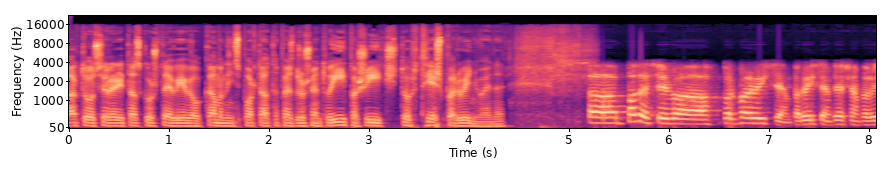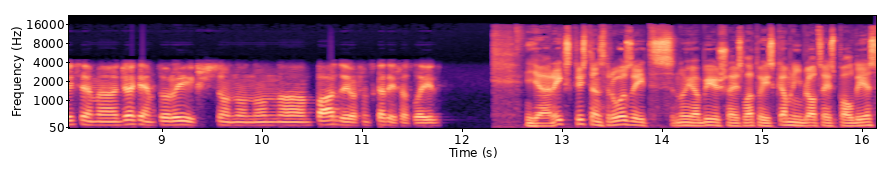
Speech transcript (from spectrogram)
Artūrs ir arī tas, kurš tevi ievilka kamaniņu sportā, tāpēc droši vien tu īpaši īkšķi tur tieši par viņu, vai ne? Uh, patiesībā par, par visiem, par visiem, tiešām par visiem uh, džekiem tur īkšķis un, un, un uh, pārdzīvošanu skatīšos līdzi. Jā, Rīgas Kristians Rozītis, nu jau bijušais Latvijas kamniņbraucējs, paldies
